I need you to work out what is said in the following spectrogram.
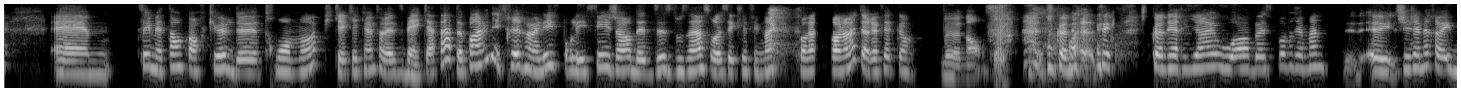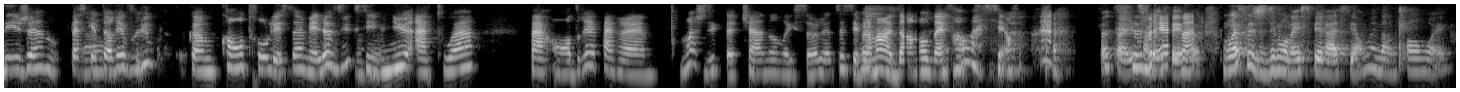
euh, sais, mettons qu'on recule de trois mois, puis que quelqu'un t'aurait dit, ben, Kata, t'as pas envie d'écrire un livre pour les filles, genre de 10-12 ans sur le cycle féminin? Probablement, t'aurais fait comme, ben non, je connais, je connais rien ou ah, ben, c'est pas vraiment. Euh, j'ai jamais travaillé avec des jeunes parce que tu aurais voulu comme contrôler ça. Mais là, vu que c'est mm-hmm. venu à toi par, on dirait par. Euh, moi, je dis que tu as channelé ça. C'est vraiment un download d'informations. Peut-être. Moi, c'est, je dis mon inspiration, mais dans le fond, oui.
